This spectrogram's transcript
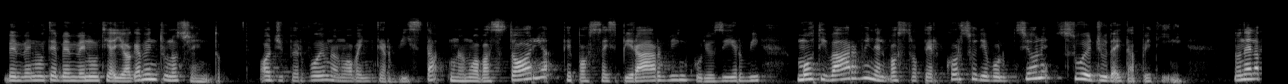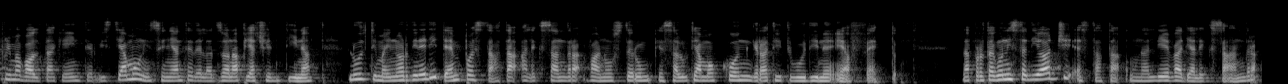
benvenute e benvenuti a Yoga 2100. Oggi per voi una nuova intervista, una nuova storia che possa ispirarvi, incuriosirvi, motivarvi nel vostro percorso di evoluzione su e giù dai tappetini. Non è la prima volta che intervistiamo un insegnante della zona piacentina. L'ultima in ordine di tempo è stata Alexandra Van Osterum, che salutiamo con gratitudine e affetto. La protagonista di oggi è stata un'allieva di Alexandra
